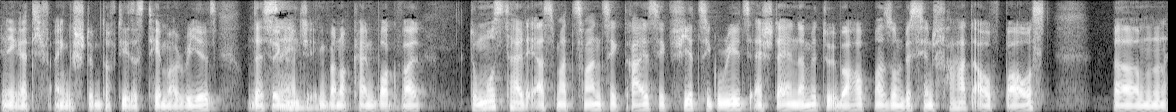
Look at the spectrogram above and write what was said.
negativ eingestimmt auf dieses Thema Reels und deswegen Same. hatte ich irgendwann noch keinen Bock, weil du musst halt erstmal 20, 30, 40 Reels erstellen, damit du überhaupt mal so ein bisschen Fahrt aufbaust. Ähm,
